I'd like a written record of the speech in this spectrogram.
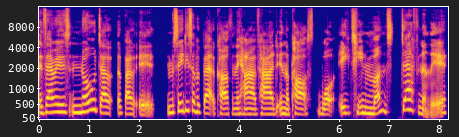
There is no doubt about it. Mercedes have a better car than they have had in the past, what, 18 months? Definitely.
